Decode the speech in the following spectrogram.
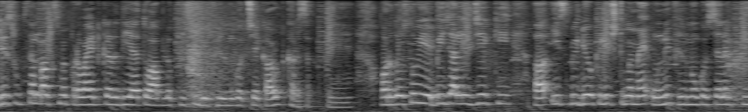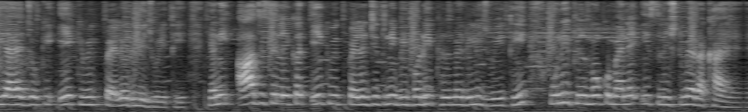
डिस्क्रिप्शन बॉक्स में प्रोवाइड कर दिया है तो आप लोग किसी भी फ़िल्म को चेकआउट कर सकते हैं। और दोस्तों, ये भी जान लीजिए कि इस वीडियो की लिस्ट में मैं उन्हीं फ़िल्मों को सेलेक्ट किया है जो कि एक वीक पहले रिलीज़ हुई थी। यानी आज से लेकर एक वीक पहले जितनी भी बड़ी फ़िल्में रिलीज़ हुई थी, उन्हीं फ़िल्मों को मैंने इस लिस्ट में रखा है।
